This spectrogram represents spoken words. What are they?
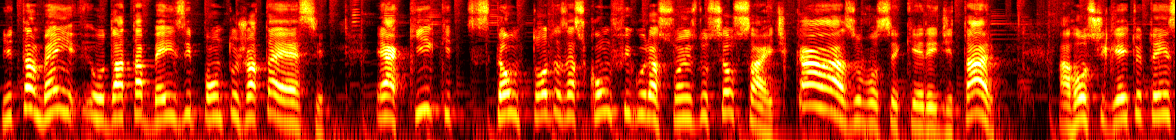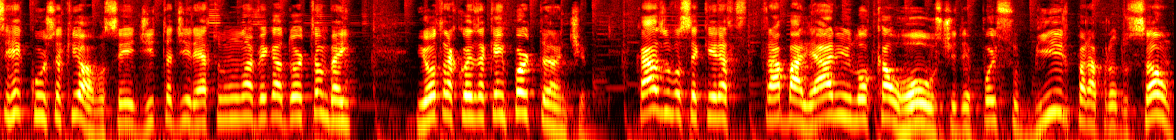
E também o database.js. É aqui que estão todas as configurações do seu site. Caso você queira editar, a HostGator tem esse recurso aqui, ó, você edita direto no navegador também. E outra coisa que é importante, caso você queira trabalhar em localhost e depois subir para a produção,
